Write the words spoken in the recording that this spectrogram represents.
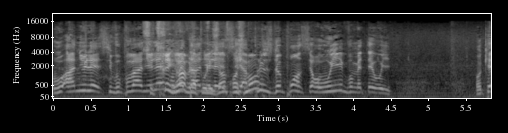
Ou annuler, si vous pouvez annuler. très vous grave, la police, hein, S'il y a franchement. plus de points sur oui, vous mettez oui. Ok?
